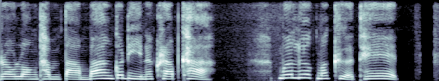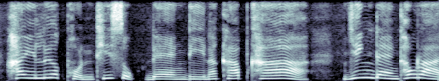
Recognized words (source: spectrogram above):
เราลองทำตามบ้างก็ดีนะครับค่ะ เมื่อเลือกมะเขือเทศ ให้เลือกผลที่สุกแดงดีนะครับค่ะ ยิ่งแดงเท่าไหร่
